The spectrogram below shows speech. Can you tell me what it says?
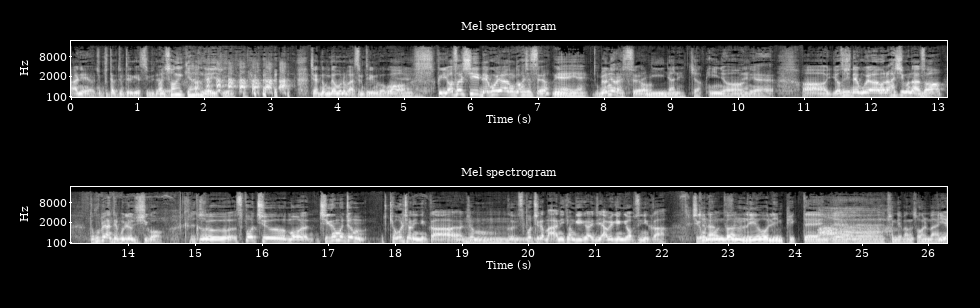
아니에요. 좀 부탁 좀 드리겠습니다. 아니, 예. 성의 있게 하는 거예요 지금. 제가 농담 으로 말씀드린 거고. 네. 그 6시 내 고향도 하셨어요? 예 예. 몇 년 하셨어요? 한 2년 했죠. 2년, 네. 예. 어, 6시 내 고향을 하시고 나서 또 후배한테 물려주시고. 그렇죠. 그 스포츠 뭐, 지금은 좀 겨울철이니까 좀그 스포츠가 많이 경기가 이제 야외 경기가 없으니까. 지난번? 리오 올림픽 때 이제 중계 방송을 많이 예,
